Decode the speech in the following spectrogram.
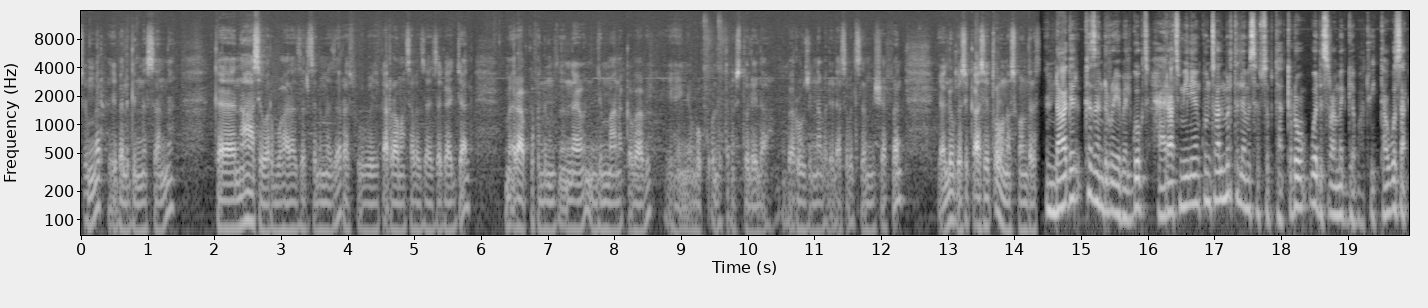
ጭምር የበልግ ይነሳና ከነሐሴ ወር በኋላ ዘር ስለመዘር እሱ የቀረው ማሳ በዛ ይዘጋጃል። ምዕራብ ክፍል የምናየውን ጅማን አካባቢ ይሄኛው በቆሎ ተነስቶ ሌላ በሩዝ እና በሌላ ሰብል ስለሚሸፈን ያለው እንቅስቃሴ ጥሩ ነው እስካሁን ድረስ። እንደ ሀገር ከዘንድሮ የበልግ ወቅት 24 ሚሊዮን ኩንታል ምርት ለመሰብሰብ ታቅዶ ወደ ስራ መገባቱ ይታወሳል።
